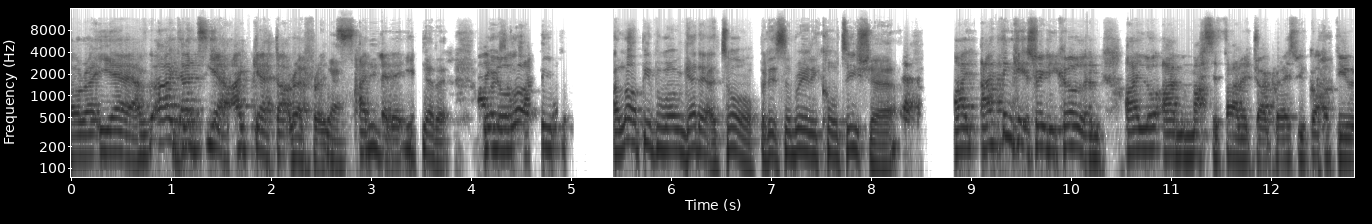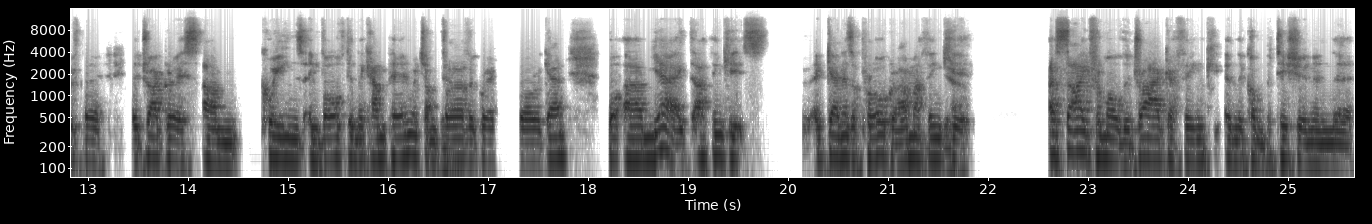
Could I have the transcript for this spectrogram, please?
All right, yeah, I, I, yeah, I get that reference. Yeah. I get it. Yeah. Get it. Whereas a lot of people, a lot of people won't get it at all, but it's a really cool T-shirt. Yeah. I, I think it's really cool, and I lo- I'm a massive fan of Drag Race. We've got a few of the, the Drag Race um, queens involved in the campaign, which I'm forever grateful for again. But um, yeah, I think it's again as a program. I think it aside from all the drag, I think, and the competition and the,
